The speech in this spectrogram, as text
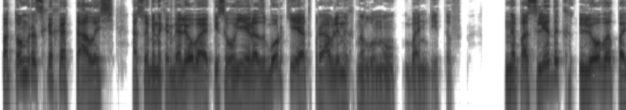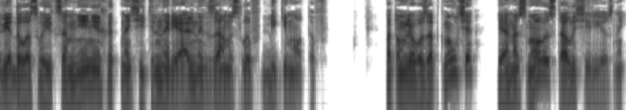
Потом расхохоталась, особенно когда Лёва описывал ей разборки отправленных на Луну бандитов. Напоследок Лёва поведал о своих сомнениях относительно реальных замыслов бегемотов. Потом Лёва заткнулся, и она снова стала серьезной.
